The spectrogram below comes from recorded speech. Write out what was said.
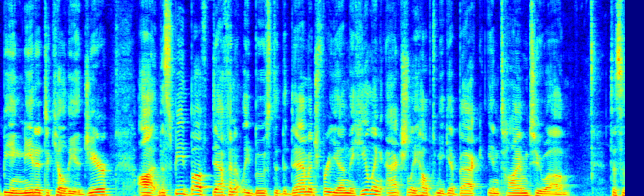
being needed to kill the Ajir, uh, the speed buff definitely boosted the damage for Yen. The healing actually helped me get back in time to um, to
